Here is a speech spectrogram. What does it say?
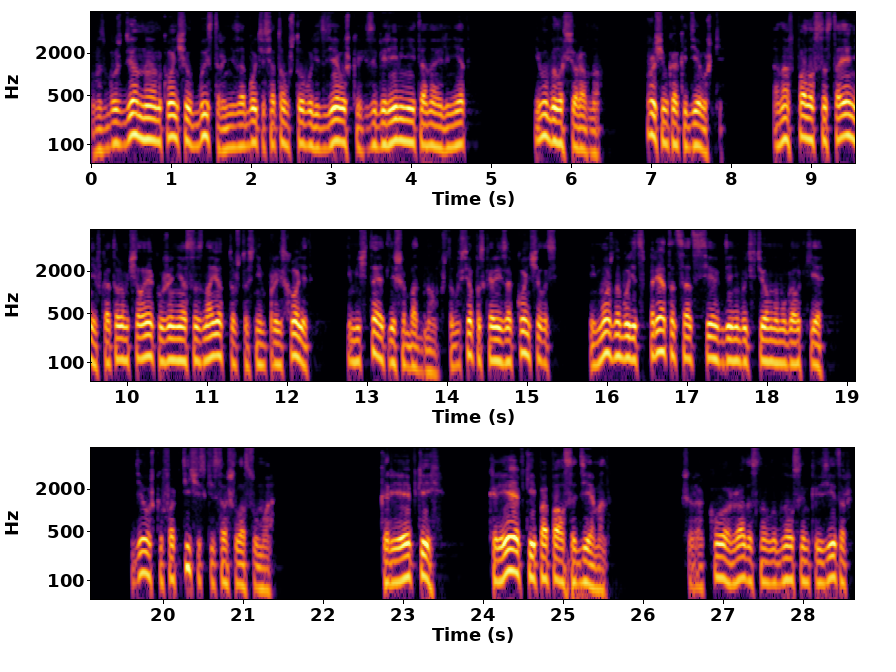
Возбужденный он кончил быстро, не заботясь о том, что будет с девушкой, забеременеет она или нет. Ему было все равно. Впрочем, как и девушке. Она впала в состояние, в котором человек уже не осознает то, что с ним происходит, и мечтает лишь об одном, чтобы все поскорее закончилось, и можно будет спрятаться от всех где-нибудь в темном уголке. Девушка фактически сошла с ума. Крепкий, крепкий попался демон. Широко, радостно улыбнулся инквизитор,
